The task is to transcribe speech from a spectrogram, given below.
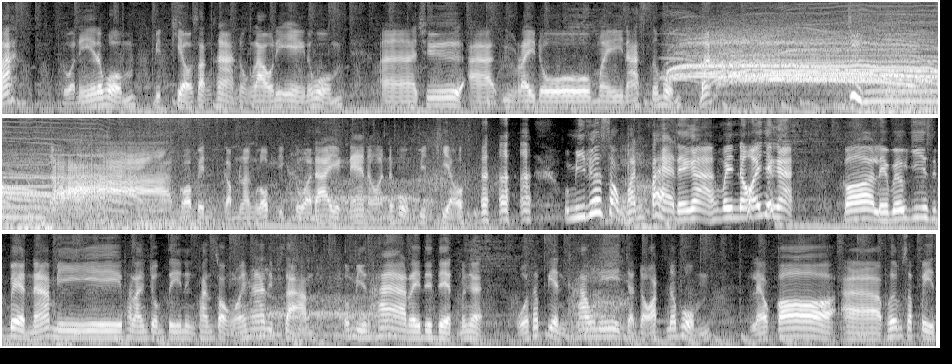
มาตัวนี้นะผมบิดเขียวสังหารของเรานี่เองนะผมอ่าชื่ออาอิไรโดไมนัสนะผมมาจึงก็เป็นกำลังลบอีกตัวได้อย่างแน่นอนนะผมบิดเขียว มีเลือด2,008เองอะไม่น้อยยังอะก็เลเวล 21 นะ มีพลังโจมตี 1,253 ก็มีท่าอะไรเด็ดๆมั้งอะโอ้ถ้าเปลี่ยนเข้านี่จะดอทนะผม แล้วก็เพิ่มสปีด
